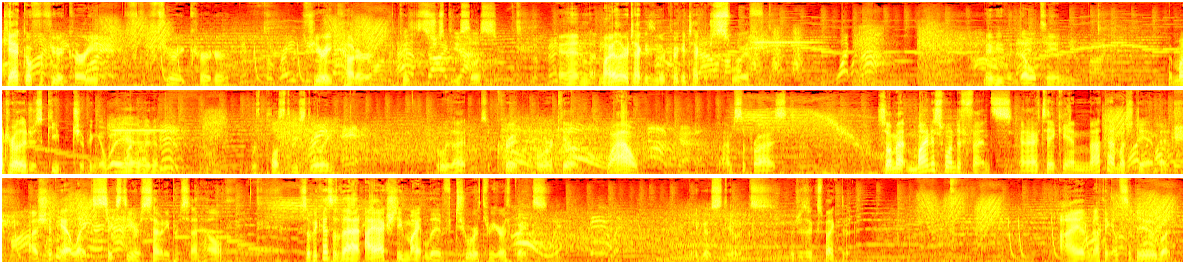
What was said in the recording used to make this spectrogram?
Can't go for Fury Curry. Fury Cutter, Fury Cutter because it's just useless. And my other attack is either Quick Attack or Swift, maybe even Double Team. I'd much rather just keep chipping away at him? With plus 3 steel wing. Ooh, that's a crit or a kill. Wow. I'm surprised. So I'm at minus 1 defense, and I've taken not that much damage. I should be at like 60 or 70% health. So because of that, I actually might live 2 or 3 Earthquakes, but it goes Steelix, which is expected. I have nothing else to do but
